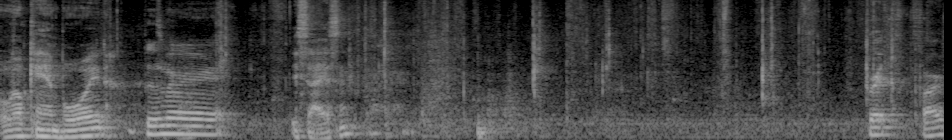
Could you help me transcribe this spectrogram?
Oil Can Boyd. Boomer Esiason. Brett Favre.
